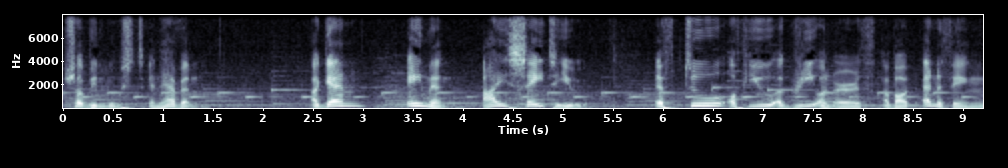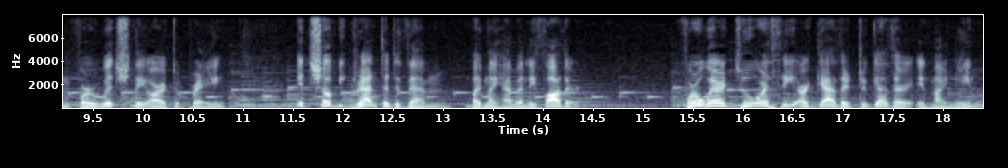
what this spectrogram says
shall be loosed in heaven. Again, Amen, I say to you, if two of you agree on earth about anything for which they are to pray, it shall be granted to them by my heavenly Father. For where two or three are gathered together in my name,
